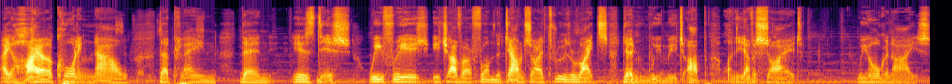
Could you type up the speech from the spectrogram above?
a higher calling now. The plain, then, is this. We free each other from the downside through the rites, then we meet up on the other side. We organize.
